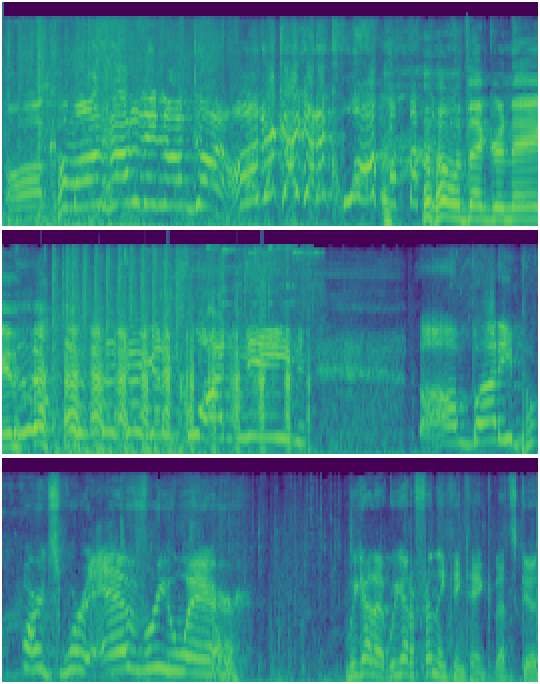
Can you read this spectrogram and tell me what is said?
Oh, come on, how did they not die? Oh, that guy got a quad! Oh, with that grenade. that guy got a quad nade! Oh, buddy parts were everywhere. We got a we got a friendly think tank. That's good.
